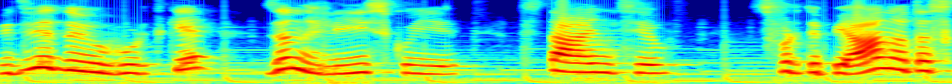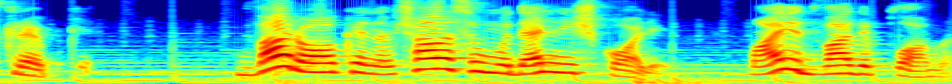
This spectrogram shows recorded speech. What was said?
відвідую гуртки з англійської, з танців, з фортепіано та скрипки. Два роки навчалася в модельній школі. Маю два дипломи.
